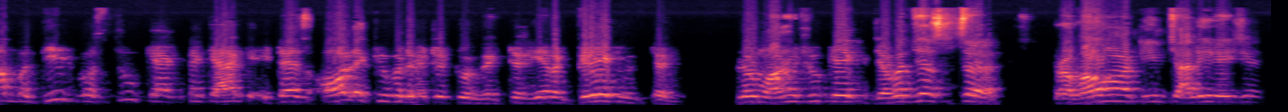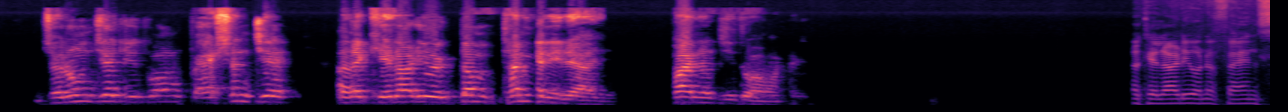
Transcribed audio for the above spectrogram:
આ બધી જ વસ્તુ ક્યાંક ને ક્યાંક it has all accumulated to victory yeah great victory એટલે માનું છું કે એક જબરજસ્ત પ્રભાવમાં ટીમ ચાલી રહી છે. જરૂર છે જીતવાનું પેશન છે, અને ખેલાડીઓ એકદમ થમેલી રહ્યા છે ફાઇનલ જીતવા માટે. ખેલાડીઓ અને ફેન્સ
